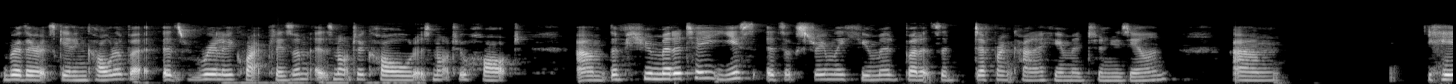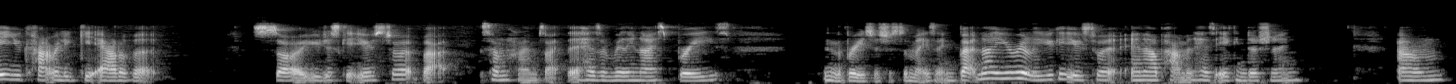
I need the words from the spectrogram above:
whether it's getting colder, but it's really quite pleasant. It's not too cold, it's not too hot. Um, the humidity, yes, it's extremely humid, but it's a different kind of humid to New Zealand. Um, here you can't really get out of it, so you just get used to it. But sometimes, like it has a really nice breeze, and the breeze is just amazing. But no, you really you get used to it, and our apartment has air conditioning. Um,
